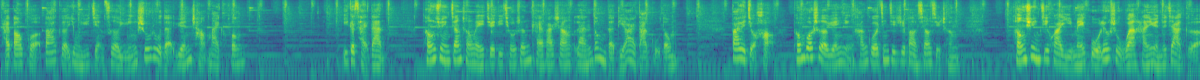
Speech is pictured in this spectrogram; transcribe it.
还包括八个用于检测语音输入的原厂麦克风。一个彩蛋。腾讯将成为《绝地求生》开发商蓝洞的第二大股东。八月九号，彭博社援引韩国经济日报消息称，腾讯计划以每股六十五万韩元的价格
